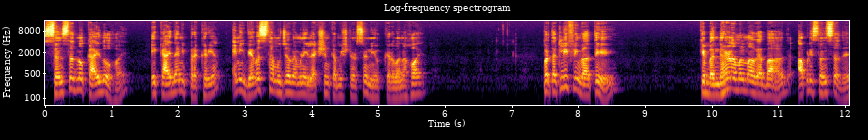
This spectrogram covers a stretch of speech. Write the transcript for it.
સંસદનો કાયદો હોય, એ કાયદાની પ્રક્રિયા, એની વ્યવસ્થા મુજબ એમણે ઇલેક્શન કમિશનર્સને નિયુક્ત કરવાના હોય. પણ તકલીફની વાત એ કે બંધારણ અમલમાં આવ્યા બાદ આપણી સંસદે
